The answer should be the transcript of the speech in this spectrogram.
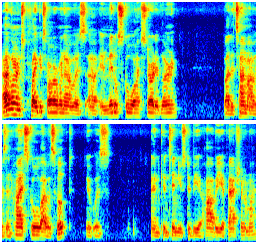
I learned to play guitar when I was uh, in middle school. I started learning. By the time I was in high school, I was hooked. It was and continues to be a hobby, a passion of mine.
